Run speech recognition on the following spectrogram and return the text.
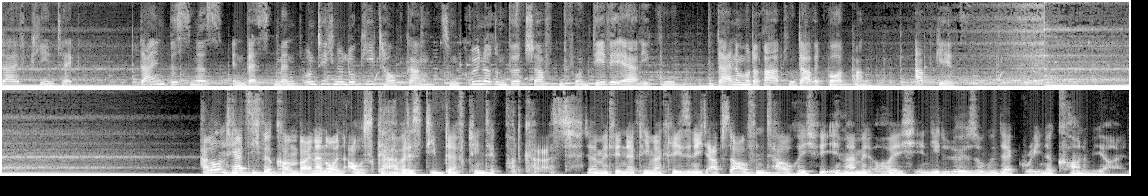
Dive Cleantech. Dein Business, Investment und Technologietauchgang zum grüneren Wirtschaften von DWR Eco mit deinem Moderator David Wortmann. Ab geht's! Hallo und herzlich willkommen bei einer neuen Ausgabe des Deep Dive Cleantech Podcast. Damit wir in der Klimakrise nicht absaufen, tauche ich wie immer mit euch in die Lösungen der Green Economy ein.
